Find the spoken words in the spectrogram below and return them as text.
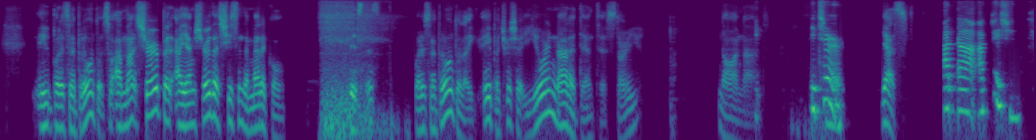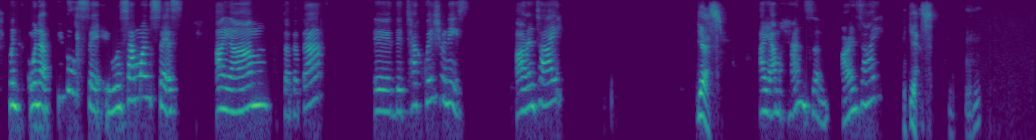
Y por eso le pregunto. So I'm not sure, but I am sure that she's in the medical business. Por eso le pregunto, like, hey, Patricia, you're not a dentist, are you? No, I'm not. Teacher, Yes. A, a, a question. When when a people say when someone says, "I am da da da," uh, the tag question is, "Aren't I? Yes. I am handsome, aren't I?" Yes. Mm-hmm.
